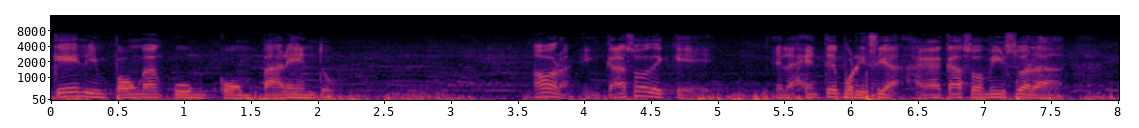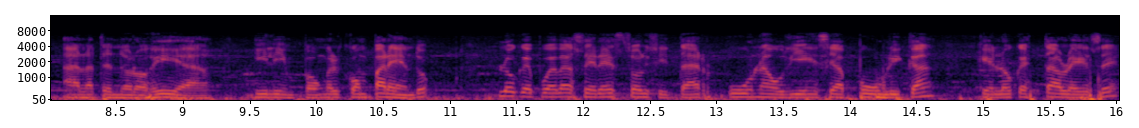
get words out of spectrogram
que le impongan un comparendo. Ahora, en caso de que el agente de policía haga caso omiso a la, a la tecnología y le imponga el comparendo, lo que puede hacer es solicitar una audiencia pública, que es lo que establece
